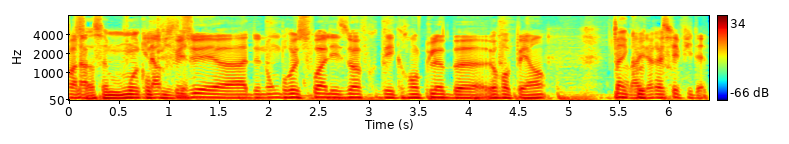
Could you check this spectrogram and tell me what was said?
Voilà. Ça, c'est moins qu'on Il a refusé euh, de nombreuses fois les offres des grands clubs euh, européens. Bah, Voilà, écoute, il est resté fidèle.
